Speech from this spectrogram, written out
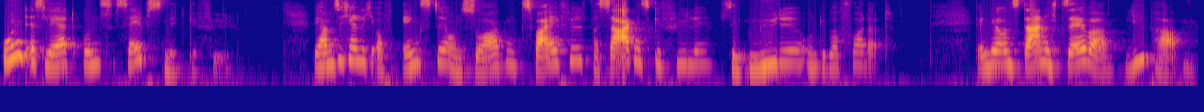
Und es lehrt uns Selbstmitgefühl. Wir haben sicherlich oft Ängste und Sorgen, Zweifel, Versagensgefühle, sind müde und überfordert. Wenn wir uns da nicht selber lieb haben,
